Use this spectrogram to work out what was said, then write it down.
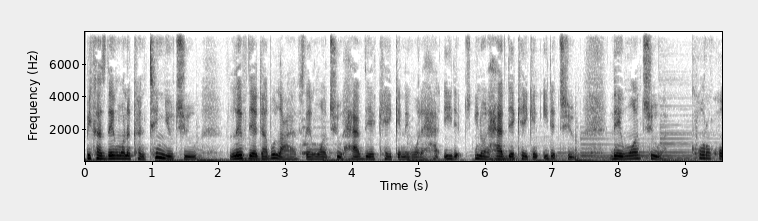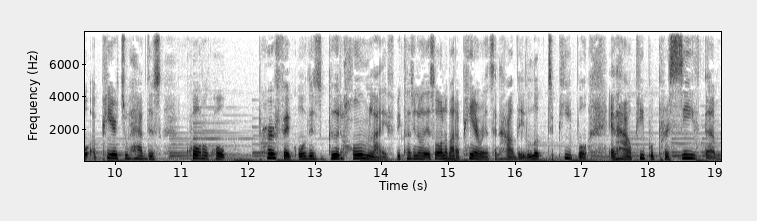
because they want to continue to live their double lives. They want to have their cake and they want to ha- eat it, you know, to have their cake and eat it too. They want to, quote unquote, appear to have this, quote unquote, perfect or this good home life because, you know, it's all about appearance and how they look to people and how people perceive them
